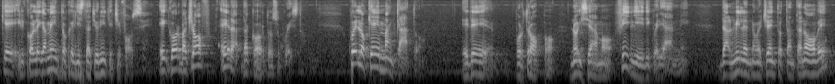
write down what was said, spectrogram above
che il collegamento con gli Stati Uniti ci fosse e Gorbaciov era d'accordo su questo. Quello che è mancato, ed è purtroppo, noi siamo figli di quegli anni, dal 1989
